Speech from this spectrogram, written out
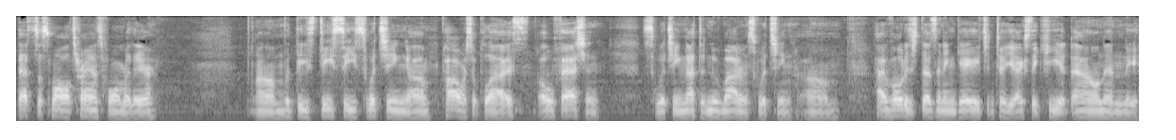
that's the small transformer there um, with these DC switching um, power supplies old-fashioned switching not the new modern switching um, high voltage doesn't engage until you actually key it down and the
